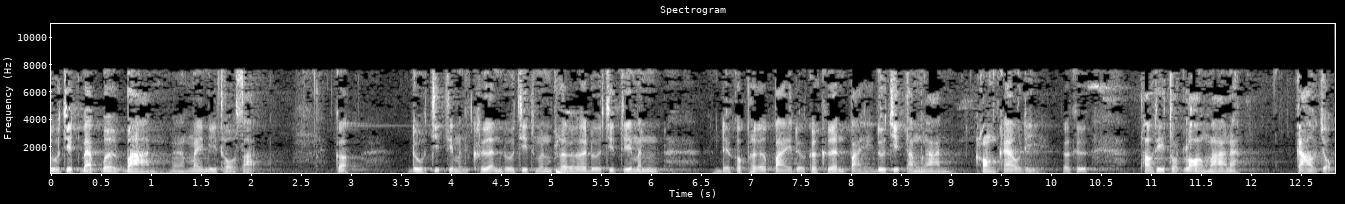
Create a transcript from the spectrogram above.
ดูจิตแบบเบิกบานนะไม่มีโทสะก็ดูจิตที่มันเคลื่อน ดูจิตมันเผลอ ดูจิตที่มันเดี๋ยวก็เผลอไปเดี๋ยวก็เคลื่อนไป ดูจิตทำงานคล่องแคล่วดี ก็คือเท่าที่ทดลองมานะเก้าจบ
